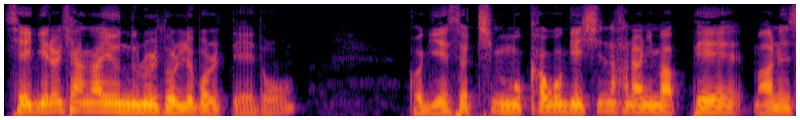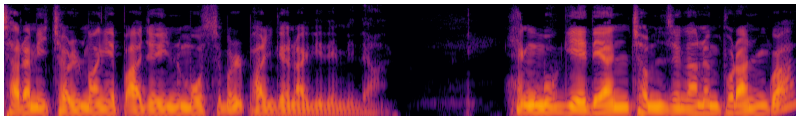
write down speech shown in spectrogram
세계를 향하여 눈을 돌려볼 때에도 거기에서 침묵하고 계신 하나님 앞에 많은 사람이 절망에 빠져 있는 모습을 발견하게 됩니다. 핵무기에 대한 점증하는 불안과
